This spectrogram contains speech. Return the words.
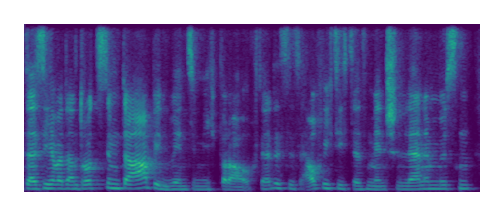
dass ich aber dann trotzdem da bin, wenn sie mich braucht. Ja, das ist auch wichtig, dass Menschen lernen müssen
